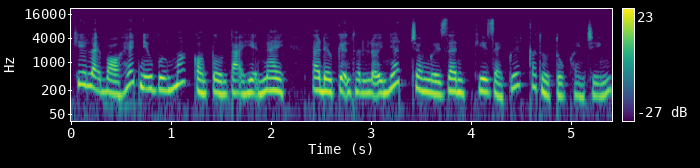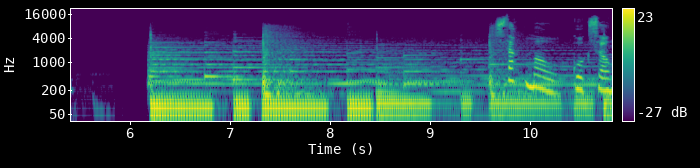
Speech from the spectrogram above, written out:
khi loại bỏ hết những vướng mắc còn tồn tại hiện nay, là điều kiện thuận lợi nhất cho người dân khi giải quyết các thủ tục hành chính. Sắc màu cuộc sống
